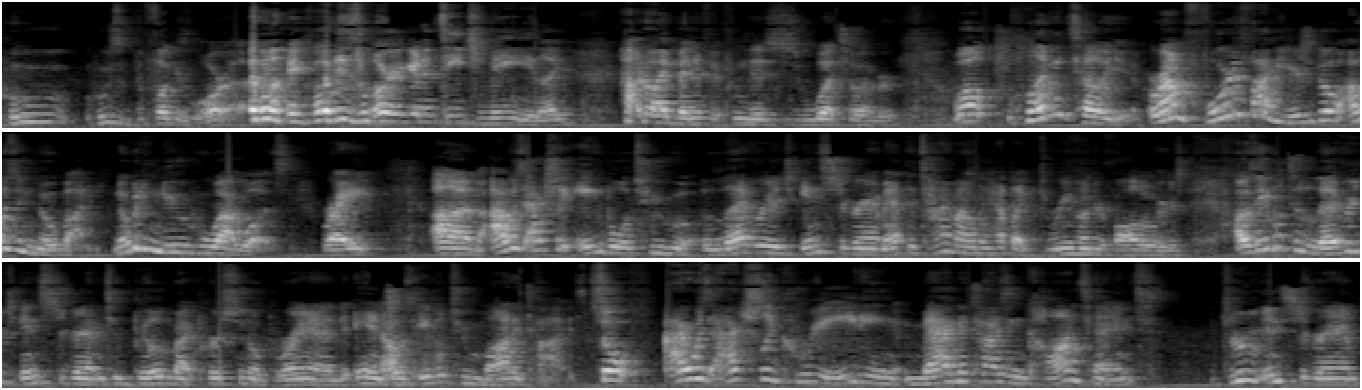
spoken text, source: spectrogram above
who who's the fuck is Laura? like, what is Laura gonna teach me? Like, how do I benefit from this whatsoever? Well, let me tell you, around four to five years ago, I was a nobody. Nobody knew who I was, right? Um, I was actually able to leverage Instagram. At the time, I only had like 300 followers. I was able to leverage Instagram to build my personal brand and I was able to monetize. So I was actually creating magnetizing content through Instagram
